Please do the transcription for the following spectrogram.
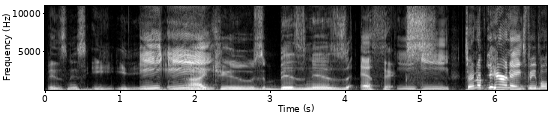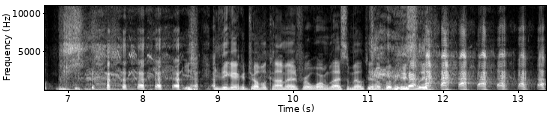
Business E E. E-E. I choose business ethics. Turn up your hearing aids, people. you, you think I could trouble comment for a warm glass of milk to help put me to sleep?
